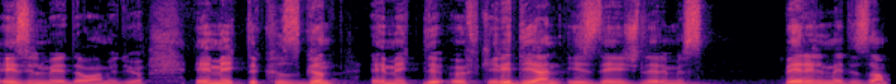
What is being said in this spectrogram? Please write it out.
ezilmeye devam ediyor? Emekli kızgın, emekli öfkeli diyen izleyicilerimiz verilmedi zam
